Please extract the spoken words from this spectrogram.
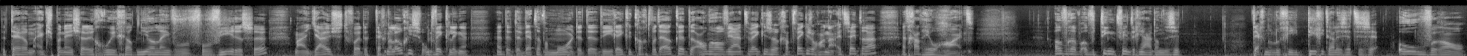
De term exponentiële groei geldt niet alleen voor, voor virussen, maar juist voor de technologische ontwikkelingen. Hè, De, de wetten van de, de- die rekenkracht wordt elke de anderhalf jaar twee keer zo, gaat twee keer zo hard, nou, et cetera. Het gaat heel hard. Over, over 10, 20 jaar dan zit technologie, digitalisatie ze overal.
